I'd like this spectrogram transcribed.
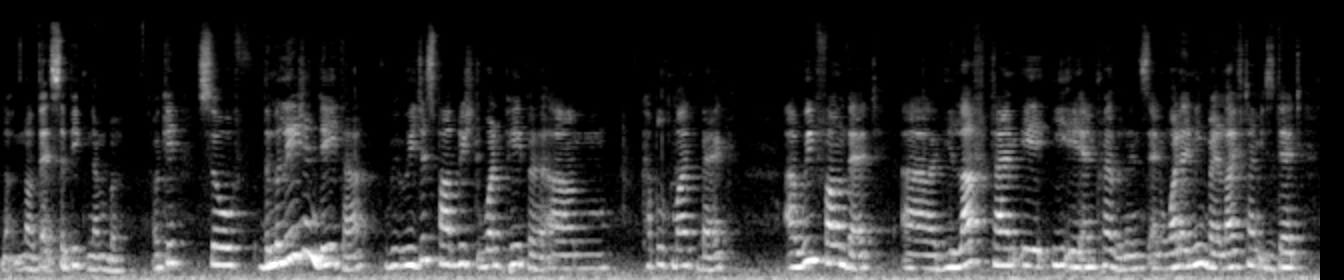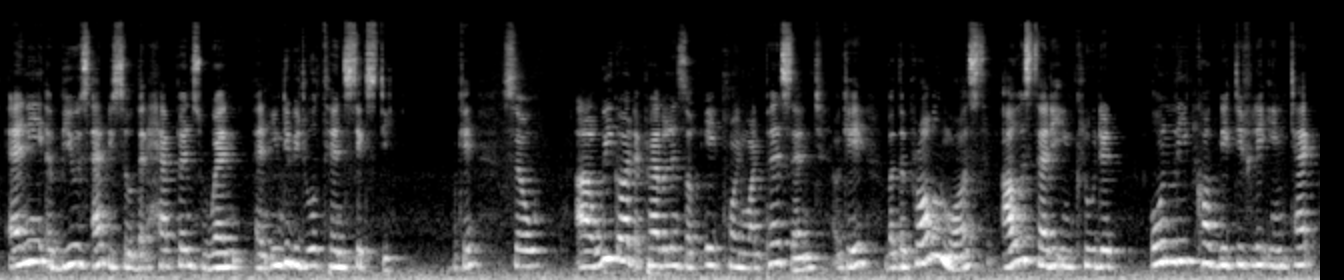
Now, now, that's a big number. Okay, so the Malaysian data, we, we just published one paper a um, couple of months back. Uh, we found that uh, the lifetime EAN prevalence. And what I mean by lifetime is that any abuse episode that happens when an individual turns 60. Okay, so uh, we got a prevalence of 8.1%. Okay, but the problem was our study included only cognitively intact,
